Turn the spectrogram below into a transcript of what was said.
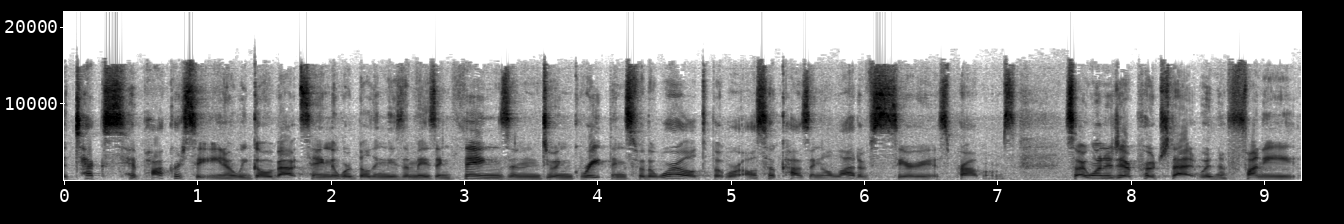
a tech's hypocrisy. You know, we go about saying that we're building these amazing things and doing great things for the world, but we're also causing a lot of serious problems. So I wanted to approach that in a funny,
